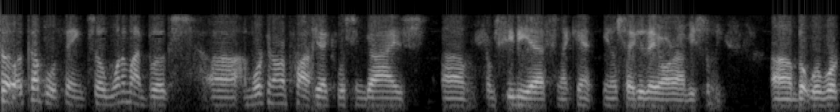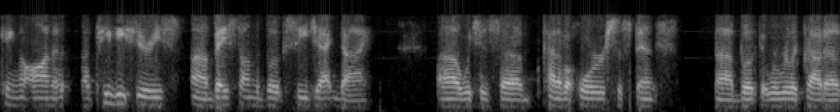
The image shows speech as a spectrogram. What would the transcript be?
So a couple of things. So one of my books, uh, I'm working on a project with some guys um, from CBS, and I can't you know say who they are obviously, um, but we're working on a, a TV series uh, based on the book See Jack Die, uh, which is uh, kind of a horror suspense uh, book that we're really proud of.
